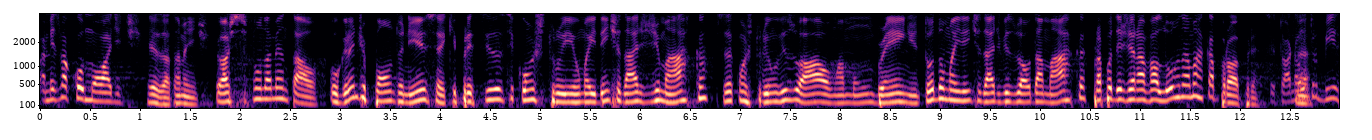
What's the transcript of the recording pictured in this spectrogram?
a mesma commodity. Exatamente. Eu acho isso fundamental. O grande ponto nisso é que precisa se construir uma identidade de marca, precisa construir um visual, uma, um branding, toda uma identidade visual da marca para poder gerar valor na marca própria. Se torna né? outro business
